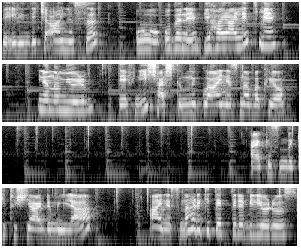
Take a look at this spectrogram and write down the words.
Ve elindeki aynası. O, o da ne? Bir hayalet mi? İnanamıyorum. Defne şaşkınlıkla aynasına bakıyor. Arkasındaki tuş yardımıyla aynasını hareket ettirebiliyoruz.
